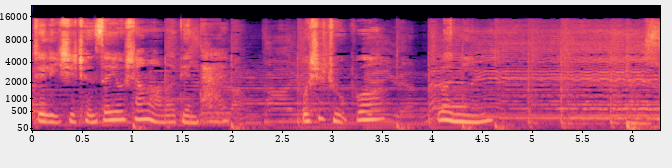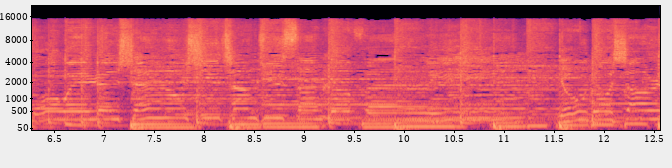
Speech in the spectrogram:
这里是橙色忧伤网络电台，我是主播洛宁。所谓人生如戏，场聚散和分离，有多少人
